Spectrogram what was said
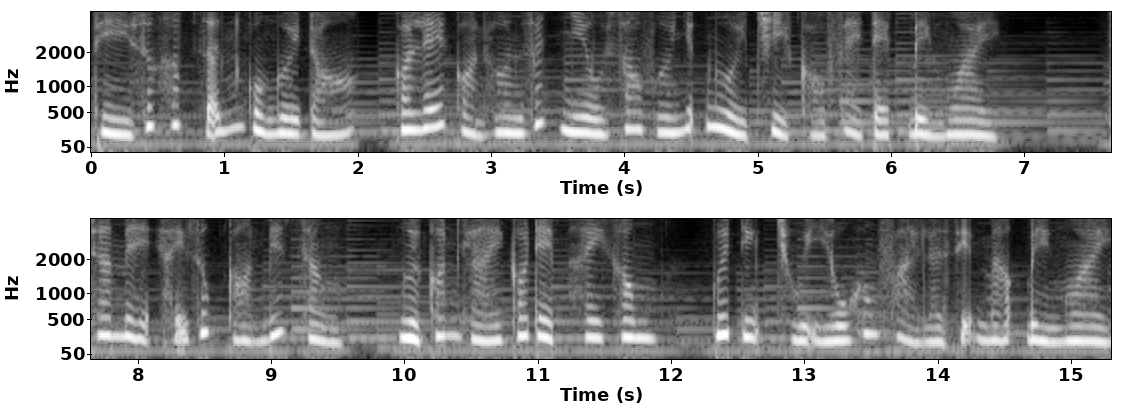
thì sức hấp dẫn của người đó có lẽ còn hơn rất nhiều so với những người chỉ có vẻ đẹp bề ngoài. Cha mẹ hãy giúp con biết rằng người con gái có đẹp hay không quyết định chủ yếu không phải là diện mạo bề ngoài,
